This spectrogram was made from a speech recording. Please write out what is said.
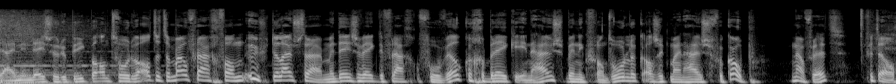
Ja, en in deze rubriek beantwoorden we altijd een bouwvraag van u, de luisteraar. Met deze week de vraag: voor welke gebreken in huis ben ik verantwoordelijk als ik mijn huis verkoop? Nou, Fred, vertel.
